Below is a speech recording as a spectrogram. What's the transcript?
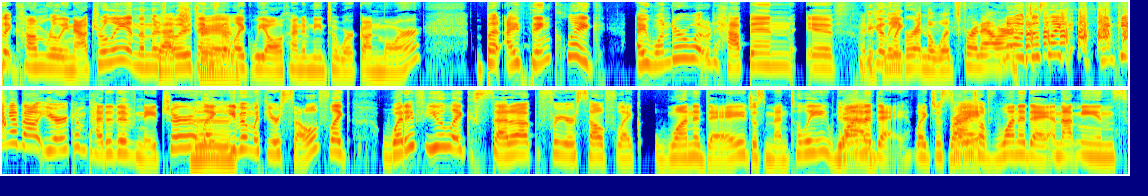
things that come really naturally and then there's That's other things that like we all kind of need to work on more but i think like I wonder what would happen if I just because leave like her in the woods for an hour. no, just like thinking about your competitive nature, like Uh. even with yourself, like what if you like set up for yourself like one a day, just mentally, one a day, like just tell yourself one a day, and that means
